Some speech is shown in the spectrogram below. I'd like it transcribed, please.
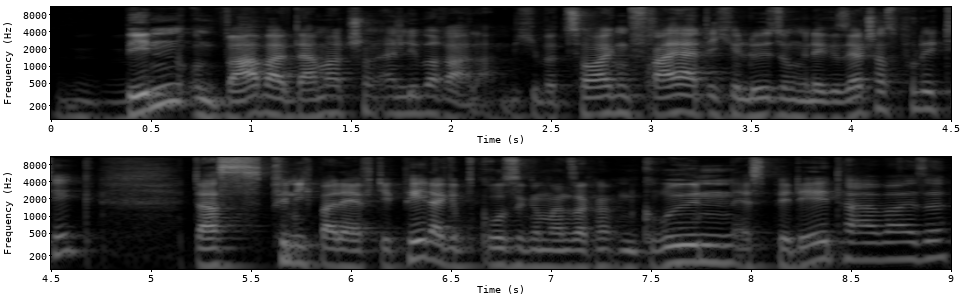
bin und war aber damals schon ein Liberaler. Mich überzeugen freiheitliche Lösungen in der Gesellschaftspolitik. Das finde ich bei der FDP, da gibt es große Gemeinsamkeiten mit Grünen, SPD teilweise.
